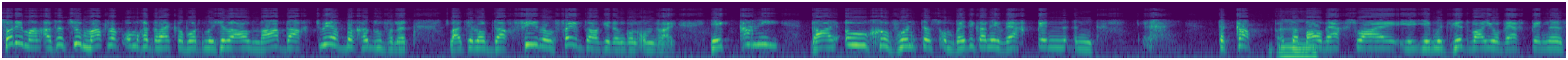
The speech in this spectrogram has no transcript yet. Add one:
Sorry man, as dit so maklik omgedraai kan word, moet jy al na dag 2 begin oefen dit. Laat jy op dag 4 of 5 dae dan kon omdraai. Jy kan nie daai ou gewoontes om baie kan nie wegpin en te kap as 'n bal wegswaai. Jy, jy moet weet waar jou wegpin is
